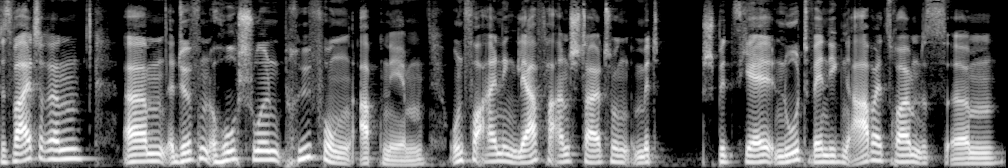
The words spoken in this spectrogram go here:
Des Weiteren ähm, dürfen Hochschulen Prüfungen abnehmen und vor allen Dingen Lehrveranstaltungen mit speziell notwendigen Arbeitsräumen. Das ähm,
